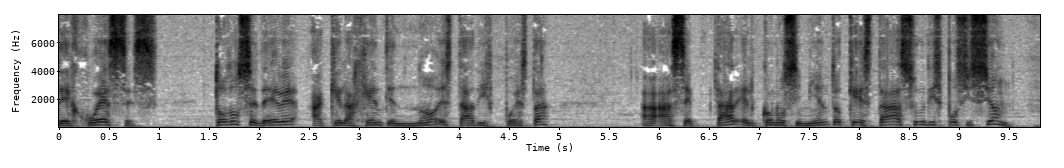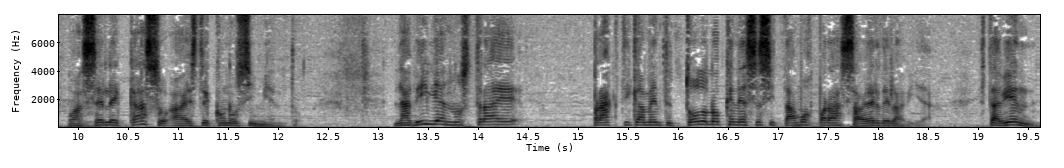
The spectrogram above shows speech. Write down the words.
de jueces, todo se debe a que la gente no está dispuesta a aceptar el conocimiento que está a su disposición o hacerle caso a este conocimiento. La Biblia nos trae prácticamente todo lo que necesitamos para saber de la vida. Está bien,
